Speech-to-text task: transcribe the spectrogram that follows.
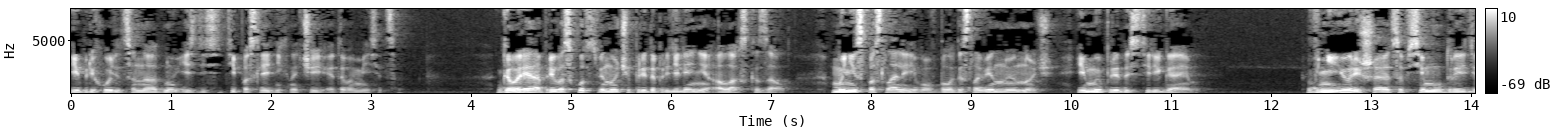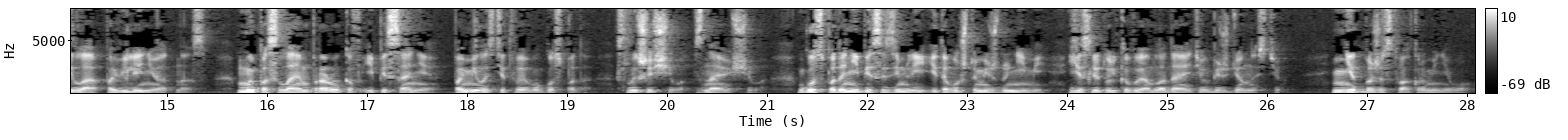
и приходится на одну из десяти последних ночей этого месяца. Говоря о превосходстве ночи предопределения, Аллах сказал, «Мы не спаслали его в благословенную ночь, и мы предостерегаем, в нее решаются все мудрые дела по велению от нас. Мы посылаем пророков и Писания по милости Твоего Господа, слышащего, знающего, Господа небес и земли и того, что между ними, если только вы обладаете убежденностью. Нет божества, кроме Него.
